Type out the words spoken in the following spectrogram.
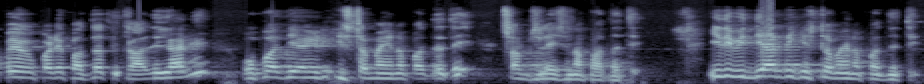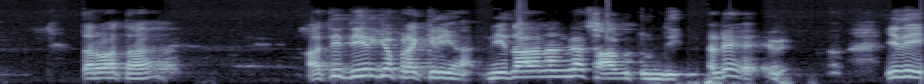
ఉపయోగపడే పద్ధతి కాదు కానీ ఉపాధ్యాయుడికి ఇష్టమైన పద్ధతి సంశ్లేషణ పద్ధతి. ఇది విద్యార్థికి ఇష్టమైన పద్ధతి. తర్వాత అతి దీర్ఘ ప్రక్రియ నిదానంగా సాగుతుంది. అంటే ఇది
